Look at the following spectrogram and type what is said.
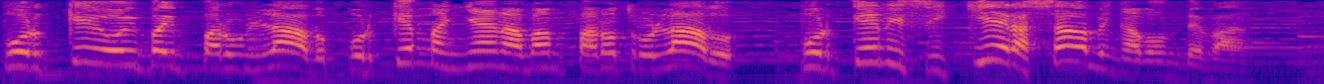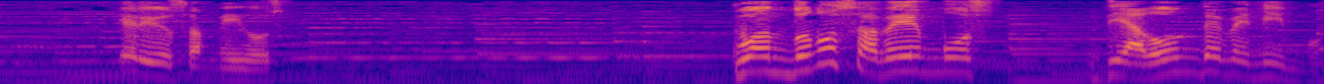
¿Por qué hoy van para un lado? ¿Por qué mañana van para otro lado? ¿Por qué ni siquiera saben a dónde van? Queridos amigos, cuando no sabemos de a dónde venimos,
